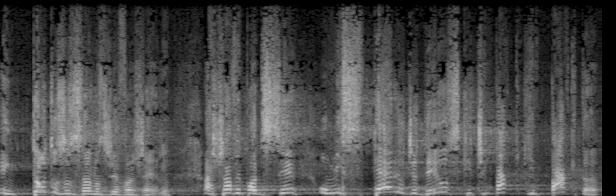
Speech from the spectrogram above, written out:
em todos os anos de evangelho. A chave pode ser um mistério de Deus que te impacta. Que impacta.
